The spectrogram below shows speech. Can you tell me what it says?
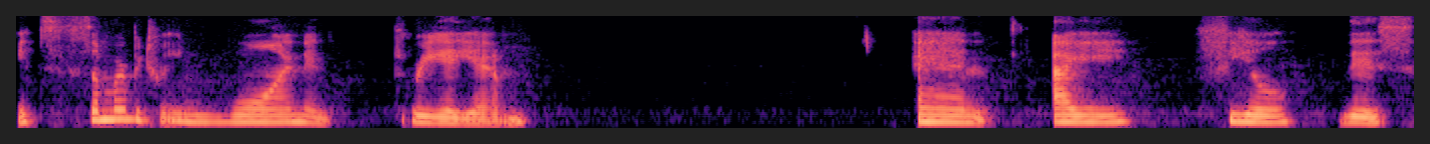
It's somewhere between 1 and 3 a.m. And I feel this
